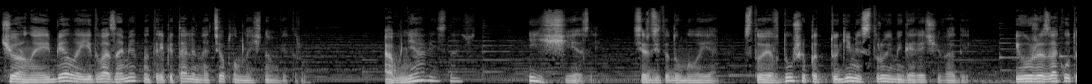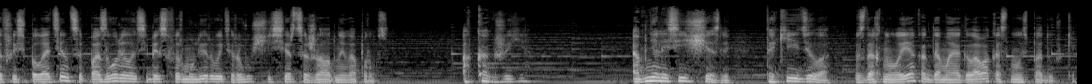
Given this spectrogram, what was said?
черное и белое, едва заметно трепетали на теплом ночном ветру. Обнялись, значит, и исчезли, сердито думала я стоя в душе под тугими струями горячей воды. И уже закутавшись в полотенце, позволила себе сформулировать рвущий сердце жалобный вопрос: "А как же я?" Обнялись и исчезли. Такие дела, вздохнула я, когда моя голова коснулась подушки.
